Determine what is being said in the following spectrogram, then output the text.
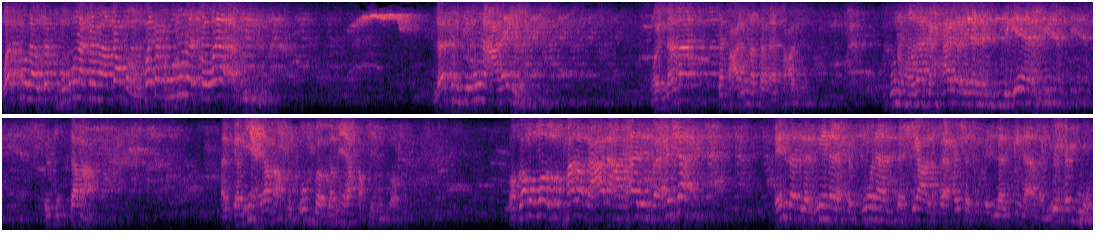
ودوا لو تكفرون كما كفروا فتكونون سواء. لا تنكرون عليهم. وإنما تفعلون كما يفعلون. تكون هناك حالة من الانسجام في المجتمع. الجميع يقع في الكفر والجميع يقع في النفاق وقال الله سبحانه وتعالى عن أهل الفاحشة إن الذين يحبون أن تشيع الفاحشة في الذين آمنوا. يحبون.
